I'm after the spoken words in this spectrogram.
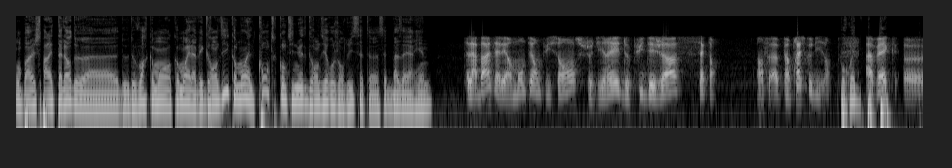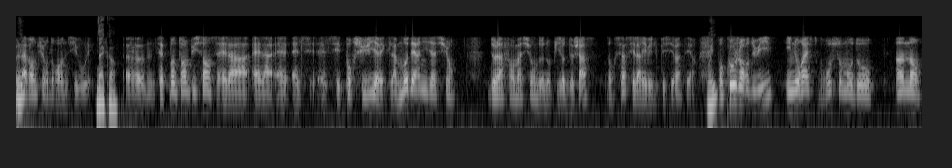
On parlait, je parlais tout à l'heure euh, de, de, voir comment, comment elle avait grandi, comment elle compte continuer de grandir aujourd'hui cette, euh, cette base aérienne? La base, elle est en montée en puissance, je dirais, depuis déjà 7 ans enfin, presque dix ans, Pourquoi avec euh, l'aventure drone, si vous voulez. D'accord. Euh, cette montée en puissance, elle, a, elle, a, elle, elle, s'est poursuivie avec la modernisation de la formation de nos pilotes de chasse. Donc ça, c'est l'arrivée du PC-21. Donc aujourd'hui, il nous reste grosso modo un an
